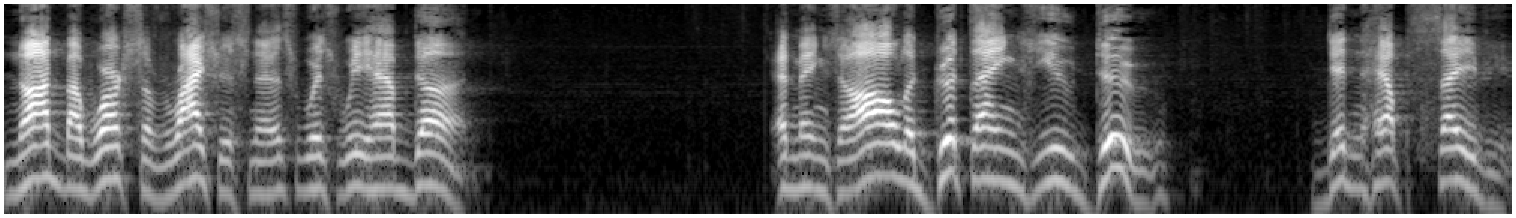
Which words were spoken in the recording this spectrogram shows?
Not by works of righteousness which we have done. It means that all the good things you do didn't help save you.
